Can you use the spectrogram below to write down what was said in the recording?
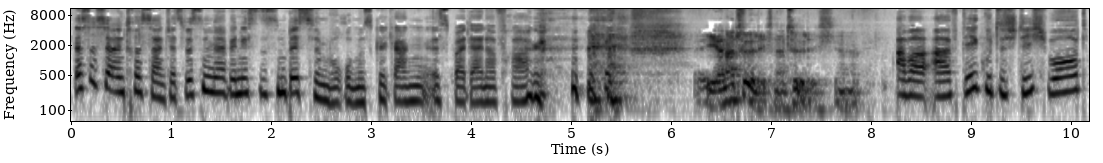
Das ist ja interessant. Jetzt wissen wir wenigstens ein bisschen, worum es gegangen ist bei deiner Frage. ja, natürlich, natürlich. Ja. Aber AfD, gutes Stichwort.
